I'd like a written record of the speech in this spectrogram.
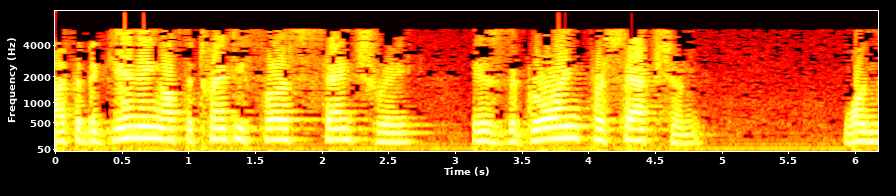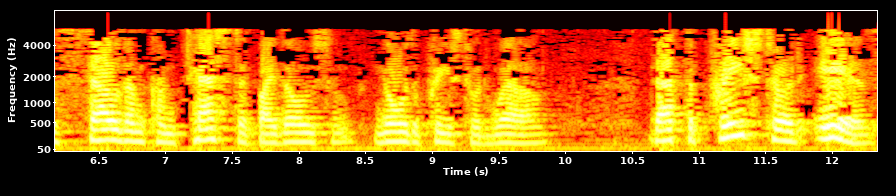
at the beginning of the 21st century is the growing perception, one seldom contested by those who know the priesthood well, that the priesthood is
